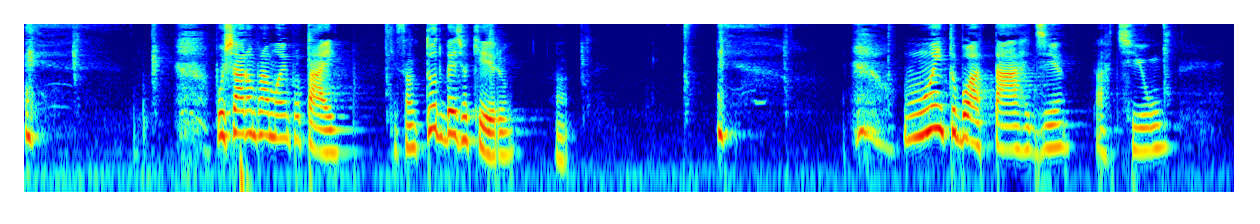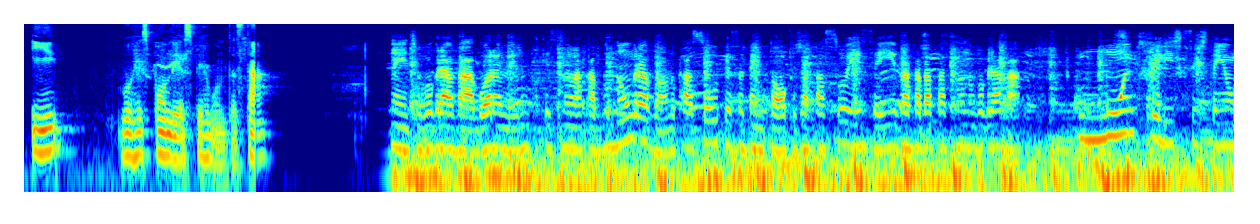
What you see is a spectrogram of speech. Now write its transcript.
Puxaram pra mãe e pro pai, que são tudo beijoqueiro. Muito boa tarde. Partiu e vou responder as perguntas, tá? Gente, eu vou gravar agora mesmo, porque senão eu acabo não gravando. Passou o Terça Tem Top, já passou esse aí, vai acabar passando, não vou gravar. Fico muito feliz que vocês tenham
